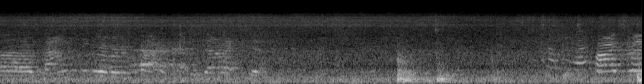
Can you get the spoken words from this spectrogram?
uh, bouncing riverside, the direction. Five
